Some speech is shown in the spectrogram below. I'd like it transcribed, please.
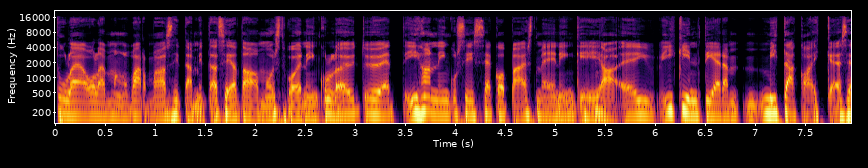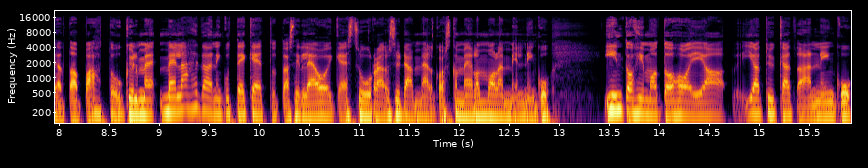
tulee olemaan varmaan sitä, mitä sieltä aamuista voi niin kuin löytyä. Et ihan niin kuin siis sekopäistä meininkiä ja ei ikin tiedä, mitä kaikkea siellä tapahtuu. Kyllä me, me lähdetään niin kuin tekemään tota oikeasti suurella sydämellä, koska meillä on molemmilla niin kuin intohimo tohon ja, ja tykätään niin kuin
